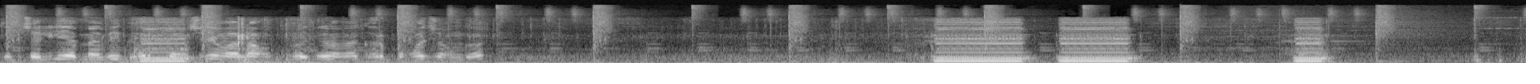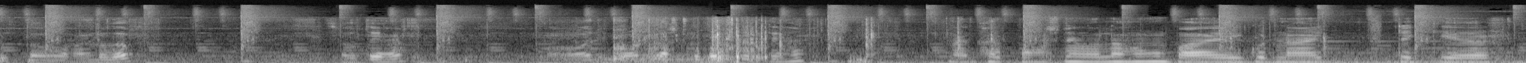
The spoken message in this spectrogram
तो चलिए, अब मैं भी घर पहुँचने वाला हूँ, थोड़ी देर में मैं घर पहुँच जाऊँगा। तो हम लोग अब चलते हैं। और पॉडकास्ट को बंद करते हैं। मैं घर पहुँचने वाला हूँ। Bye good night take care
